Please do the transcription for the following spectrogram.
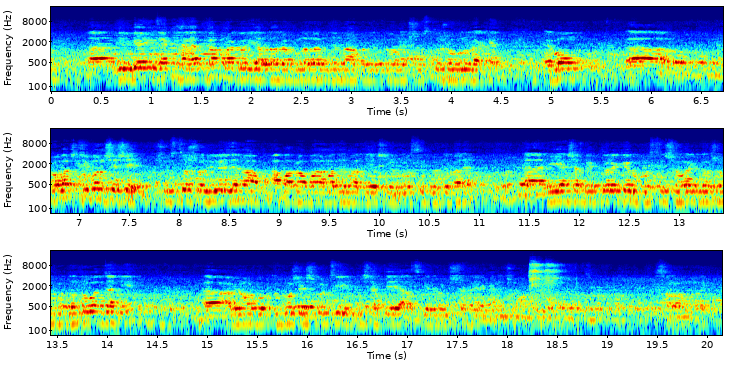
দীর্ঘায়ু এক হায়াত কামনা করি। আল্লাহ রাবুল আলম যেন আপনাদেরকে অনেক সুস্থ সবল রাখেন এবং প্রবাস জীবন শেষে সুস্থ শরীরে যেন আব- আবারও আবার আমাদের মাঝে এসে উপস্থিত হতে আহ, এই আশা ব্যক্ত রেখে উপস্থিত সবাইকে অসংখ্য ধন্যবাদ জানিয়ে আমি আমার বক্তব্য শেষ করছি। এটির সাথে আজকের অনুষ্ঠানে এখানে সমাপ্ত করছি সালাম আলাইকুম।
